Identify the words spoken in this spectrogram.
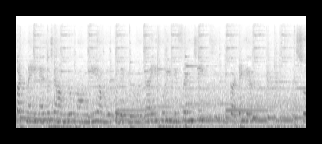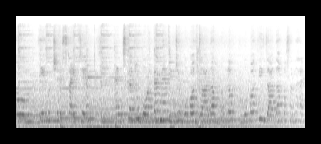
कट नहीं है, जैसे हम लोग नॉर्मली हम लोग को देखने को मिलता है। ये थोड़ी डिफरेंट सी कटिंग है। सो ये कुछ इस टाइप से है। एंड इसका जो बॉटम है, मुझे बहुत ज़्यादा मतलब बहुत ही ज़्यादा पसंद है।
